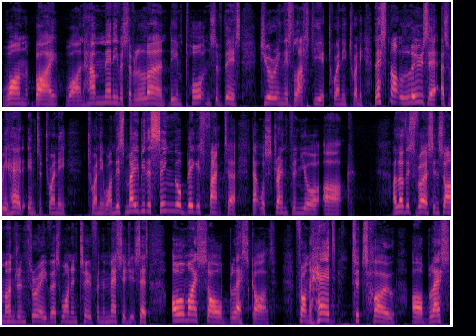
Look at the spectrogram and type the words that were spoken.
one by one. How many of us have learned the importance of this during this last year, 2020? Let's not lose it as we head into 2021. This may be the single biggest factor that will strengthen your arc. I love this verse in Psalm 103, verse 1 and 2 from the message. It says, Oh, my soul, bless God. From head to toe, I'll bless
